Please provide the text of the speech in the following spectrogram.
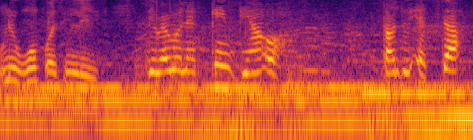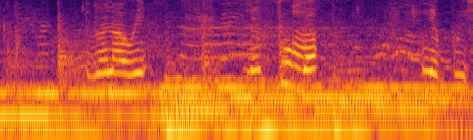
Only one person lived. The rebel came behind us, come to attack, run away. They two more in the bush,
